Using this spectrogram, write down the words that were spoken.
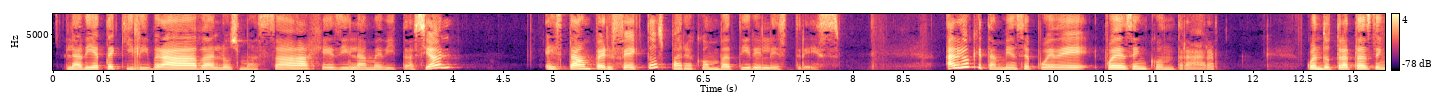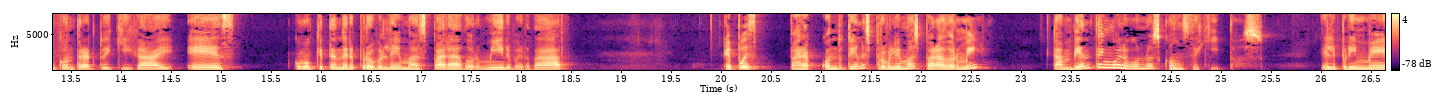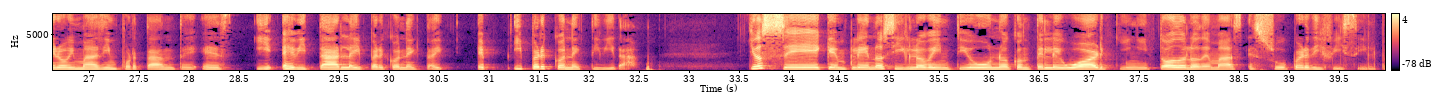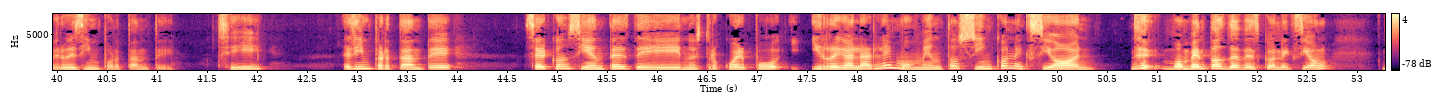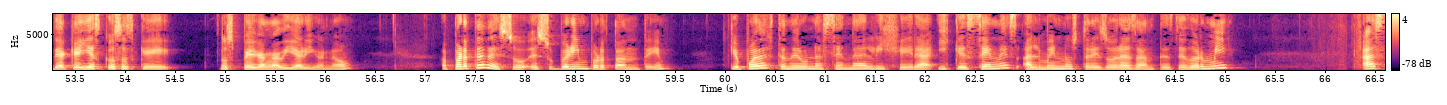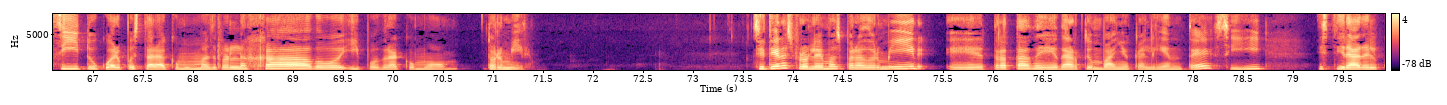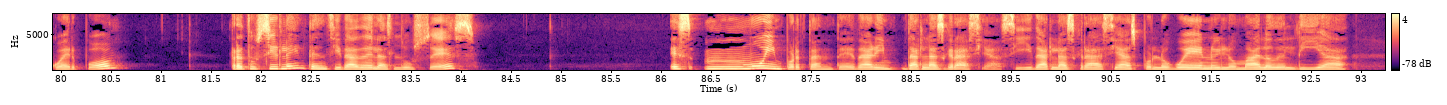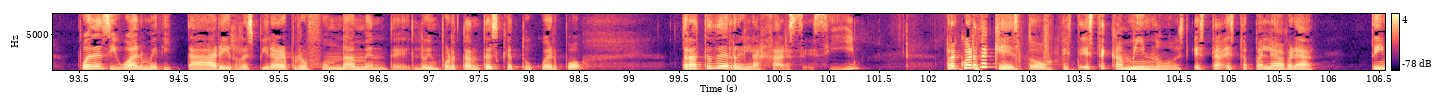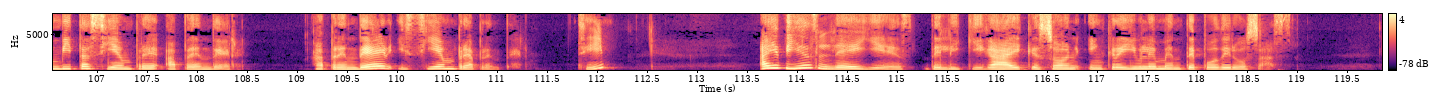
la dieta equilibrada, los masajes y la meditación están perfectos para combatir el estrés. Algo que también se puede puedes encontrar cuando tratas de encontrar tu ikigai es como que tener problemas para dormir, ¿verdad? Y pues para cuando tienes problemas para dormir, también tengo algunos consejitos. El primero y más importante es evitar la hiperconectividad. Yo sé que en pleno siglo XXI, con teleworking y todo lo demás, es súper difícil, pero es importante, ¿sí? Es importante ser conscientes de nuestro cuerpo y regalarle momentos sin conexión, momentos de desconexión de aquellas cosas que nos pegan a diario, ¿no? Aparte de eso, es súper importante que puedas tener una cena ligera y que cenes al menos tres horas antes de dormir. Así tu cuerpo estará como más relajado y podrá como dormir. Si tienes problemas para dormir, eh, trata de darte un baño caliente, ¿sí? Estirar el cuerpo, reducir la intensidad de las luces. Es muy importante dar, dar las gracias, ¿sí? Dar las gracias por lo bueno y lo malo del día. Puedes igual meditar y respirar profundamente. Lo importante es que tu cuerpo trate de relajarse, ¿sí? Recuerda que esto, este, este camino, esta, esta palabra, te invita siempre a aprender. Aprender y siempre aprender. ¿Sí? Hay 10 leyes del Ikigai que son increíblemente poderosas.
